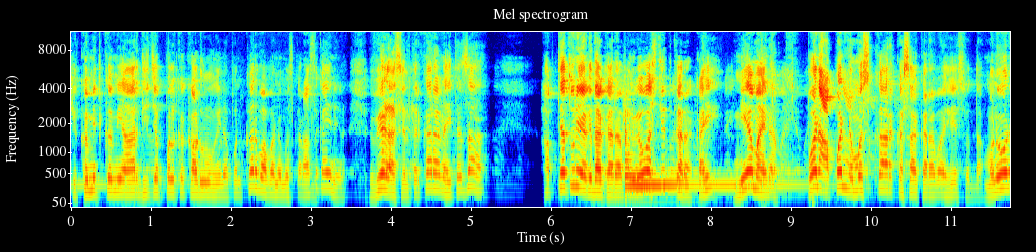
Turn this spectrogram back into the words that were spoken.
की कमीत कमी अर्धी चप्पल का काढून होईना? पण कर बाबा नमस्कार. असं काही नाही ना. वेळ असेल तर करा नाही तर जा. हप्त्यातून एकदा करा पण व्यवस्थित करा. काही नियम आहे ना. पण आपण नमस्कार कसा करावा हे सुद्धा. म्हणून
